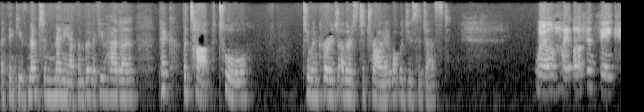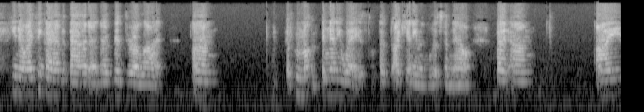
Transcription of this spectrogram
I think you've mentioned many of them, but if you had to pick the top tool to encourage others to try, what would you suggest? Well, I often think, you know, I think I have it bad, and I've been through a lot. Um, in many ways, I, I can't even list them now, but um, I,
